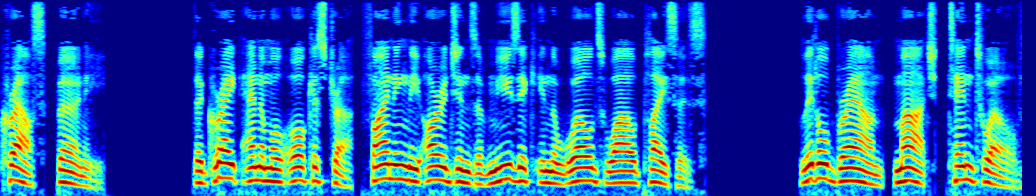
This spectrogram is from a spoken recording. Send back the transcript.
Krause, Bernie. The Great Animal Orchestra, Finding the Origins of Music in the World's Wild Places. Little Brown, March, 1012.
